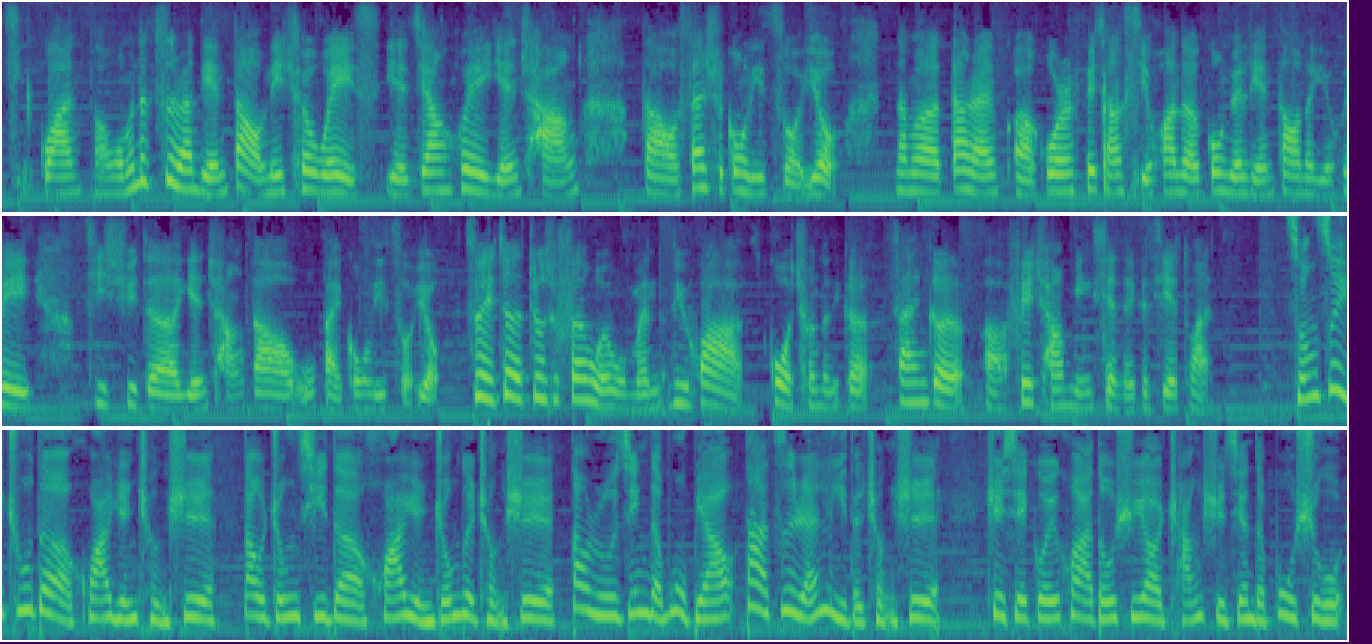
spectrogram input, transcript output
景观啊。我们的自然连道 （Nature Ways） 也将会延长到三十公里左右。那么，当然，呃，国人非常喜欢的公园连道呢，也会继续的延长到五百公里左右。所以，这就是分为我们绿化过程的一个三个呃非常明显的一个阶段。从最初的花园城市，到中期的花园中的城市，到如今的目标大自然里的城市，这些规划都需要长时间的部署。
